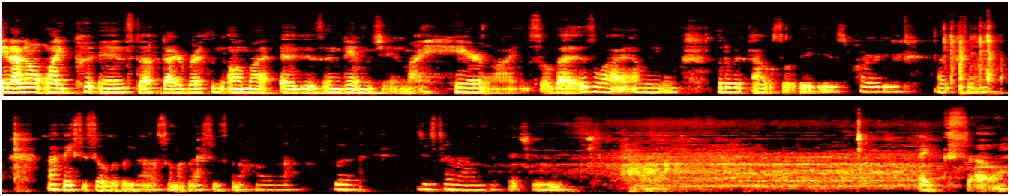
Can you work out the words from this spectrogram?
and I don't like putting stuff directly on my edges and damaging my hairline. So that is why I'm leaving a little bit out so it is parted like so. My face is so little, y'all, so my glasses gonna fall off. But just around the edges. Like so.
